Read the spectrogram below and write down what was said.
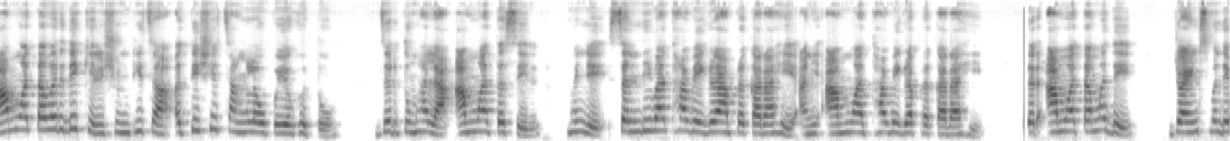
आमवातावर देखील शुंठीचा अतिशय चांगला उपयोग होतो. जर तुम्हाला आमवात असेल, म्हणजे संधिवात हा वेगळा प्रकार आहे आणि आमवात हा वेगळा प्रकार आहे. तर आमवातामध्ये जॉइंट्समध्ये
